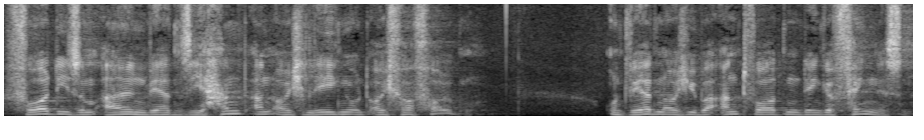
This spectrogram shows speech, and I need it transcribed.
vor diesem allen werden sie Hand an euch legen und euch verfolgen und werden euch überantworten den Gefängnissen.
